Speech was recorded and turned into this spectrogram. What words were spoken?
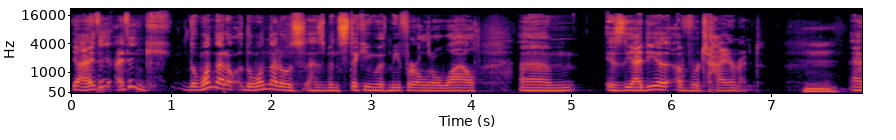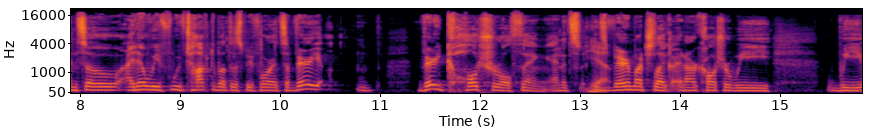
Yeah, I think I think the one that the one that was, has been sticking with me for a little while um, is the idea of retirement. Mm. And so I know we've we've talked about this before. It's a very very cultural thing, and it's Yeah. it's very much like in our culture we we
